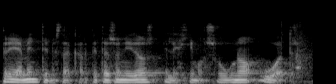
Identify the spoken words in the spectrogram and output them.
previamente en nuestra carpeta de sonidos elegimos uno u otro.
